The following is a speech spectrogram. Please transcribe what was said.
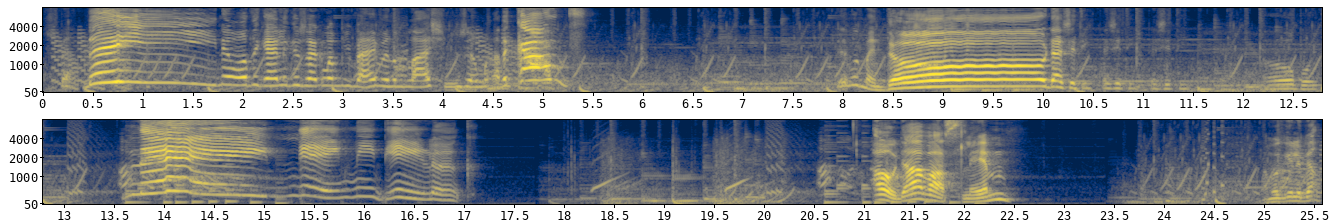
Spel. Nee! Nou had ik eigenlijk een zaklampje bij met een blaasje. zomaar aan de kant! Dit wordt mijn dood. Daar zit hij, daar zit hij, daar zit hij. Oh boy. Nee! Nee, niet eerlijk. Oh, dat was slim. Dan moet ik jullie wel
